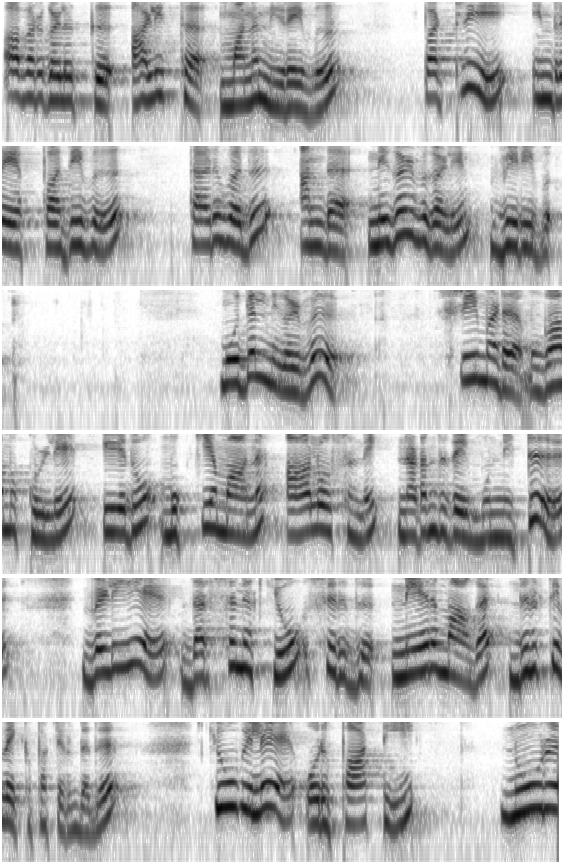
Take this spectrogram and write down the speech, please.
அவர்களுக்கு அளித்த மனநிறைவு பற்றி இன்றைய பதிவு தருவது அந்த நிகழ்வுகளின் விரிவு. முதல் நிகழ்வு ஸ்ரீமட முகாமுக்குள்ளே ஏதோ முக்கியமான ஆலோசனை நடந்ததை முன்னிட்டு வெளியே தர்சன கியூ சிறிது நேரமாக நிறுத்தி வைக்கப்பட்டிருந்தது. கியூவிலே ஒரு பாட்டி நூறு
